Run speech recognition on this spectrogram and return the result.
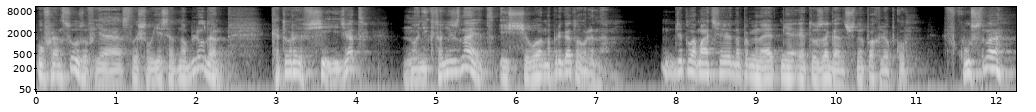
У французов, я слышал, есть одно блюдо, которое все едят, но никто не знает, из чего оно приготовлено. Дипломатия напоминает мне эту загадочную похлебку. Вкусно,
